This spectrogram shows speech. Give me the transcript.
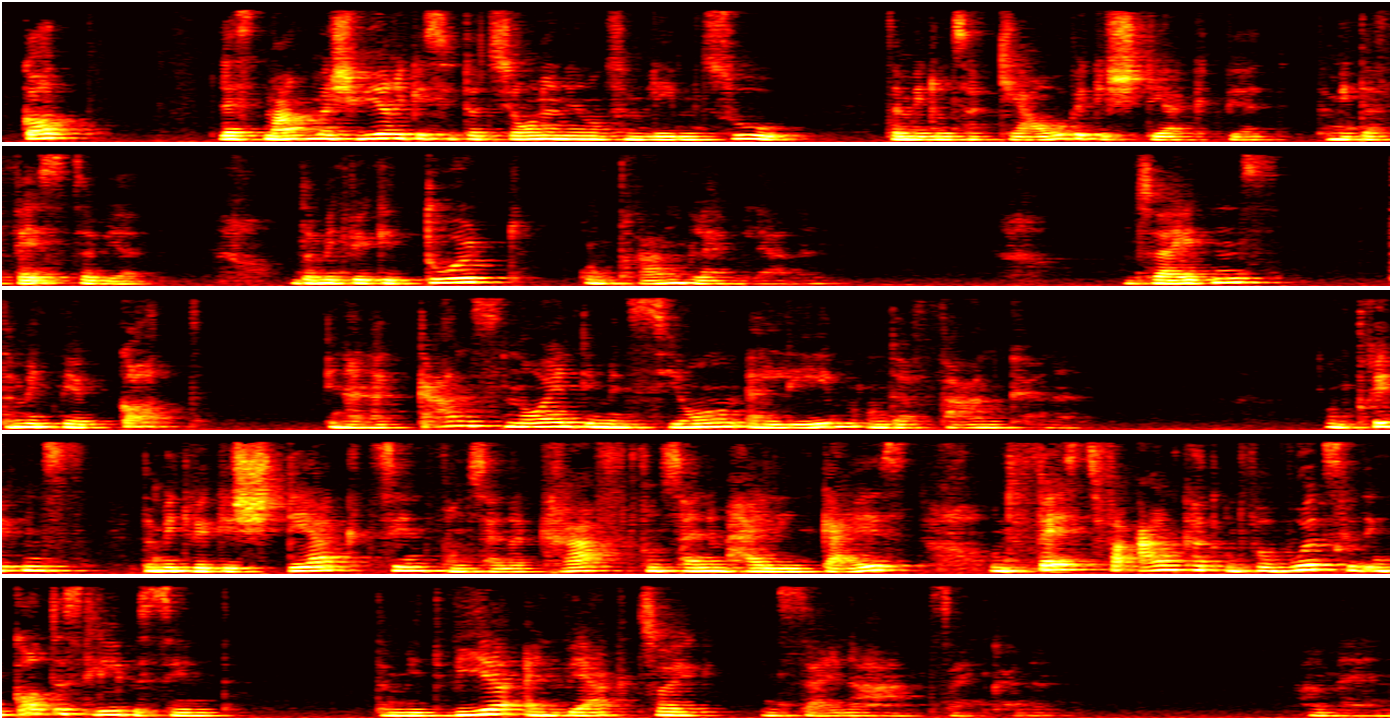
Gott lässt manchmal schwierige Situationen in unserem Leben zu, damit unser Glaube gestärkt wird, damit er fester wird und damit wir Geduld und dranbleiben lernen. Und zweitens, damit wir Gott in einer ganz neuen Dimension erleben und erfahren können. Und drittens, damit wir gestärkt sind von seiner Kraft, von seinem Heiligen Geist und fest verankert und verwurzelt in Gottes Liebe sind, damit wir ein Werkzeug in seiner Hand sein können. Amen.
